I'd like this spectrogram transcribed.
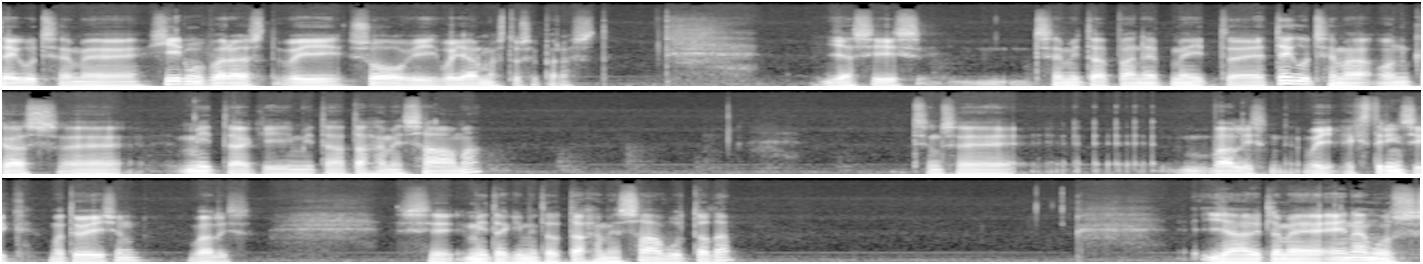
tegutseme hirmu pärast või soovi või armastuse pärast. ja siis see, mida paneb meid tegutsema, on kas äh, midagi, mida tahame saama see on see valis või extrinsic motivation, valis. See midagi, mida tahame saavutada. ja ütleme, enamus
